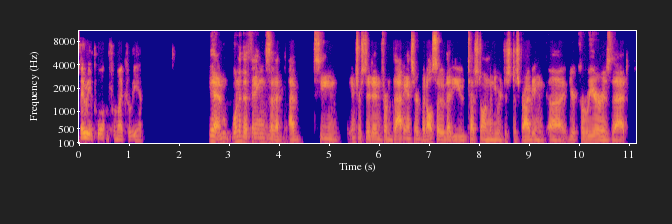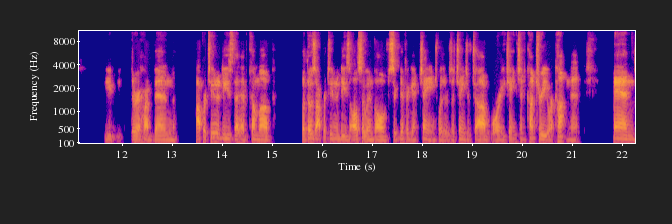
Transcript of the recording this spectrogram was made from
very important for my career. Yeah and one of the things that I've, I've seen interested in from that answer but also that you touched on when you were just describing uh, your career is that you there have been opportunities that have come up but those opportunities also involved significant change whether it's a change of job or a change in country or continent and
